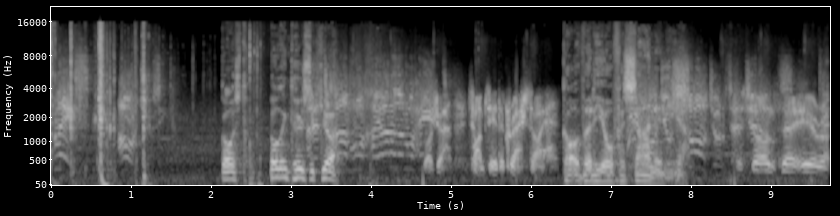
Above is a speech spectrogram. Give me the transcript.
place rockets choosing. Ghost. Building two secure. Time to hit the crash site. Got a video for signing here. Hassan's their hero.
